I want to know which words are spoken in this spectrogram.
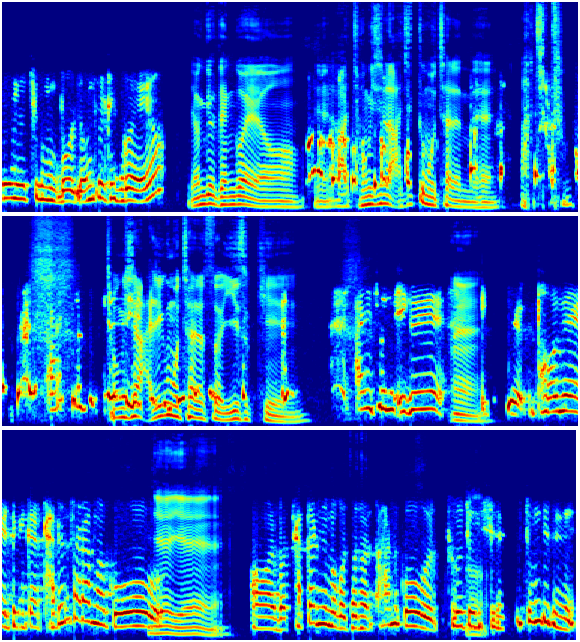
이거 지금 뭐 연결된 거예요? 연결된 거예요. 예. 아, 정신을 아직도 못 차렸네. 아직도. 아, 저- 정신을 아직 못 차렸어, 이숙희. 아니 저는 이게 예. 예, 번외 그러니까 다른 사람하고 예, 예. 어 뭐 작가님하고 저는 하고 조종 어. 씨는 총기는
